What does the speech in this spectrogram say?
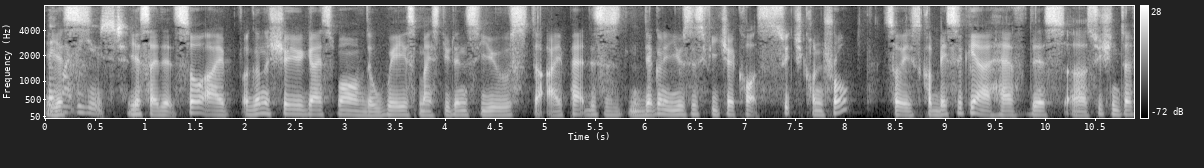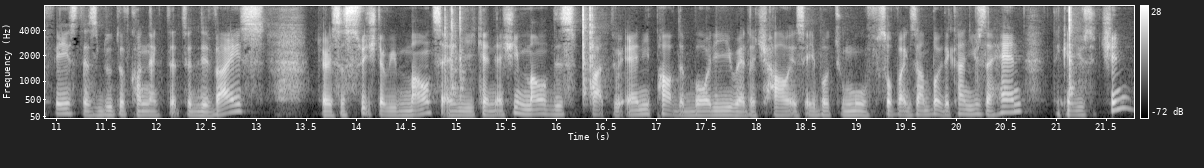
they might be used? Yes, I did. So I'm going to show you guys one of the ways my students use the iPad. This is they're going to use this feature called switch control. So it's basically I have this uh, switch interface that's Bluetooth connected to the device. There is a switch that we mount, and we can actually mount this part to any part of the body where the child is able to move. So, for example, if they can't use the hand, they can use the chin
